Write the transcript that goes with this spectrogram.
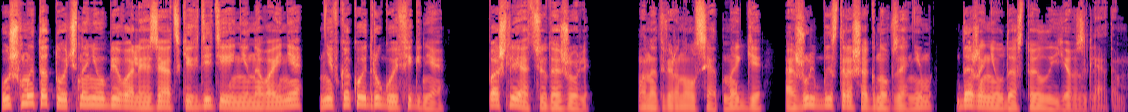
«Уж мы-то точно не убивали азиатских детей ни на войне, ни в какой другой фигне. Пошли отсюда, Жуль». Он отвернулся от Мэгги, а Жуль, быстро шагнув за ним, даже не удостоил ее взглядом.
